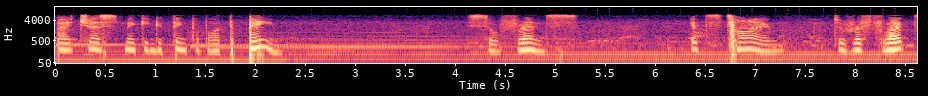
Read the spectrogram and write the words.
by just making you think about the pain. So, friends, it's time to reflect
